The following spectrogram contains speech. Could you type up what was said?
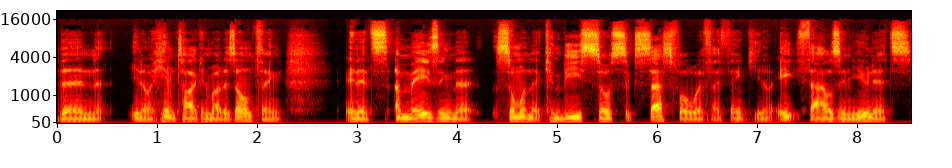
than you know him talking about his own thing. And it's amazing that someone that can be so successful with, I think, you know, 8,000 units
